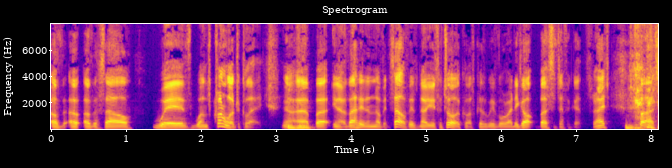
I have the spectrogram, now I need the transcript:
of, of the cell with one's chronological age. You know, uh, mm-hmm. uh, but you know that in and of itself is no use at all, of course, because we've already got birth certificates, right? but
